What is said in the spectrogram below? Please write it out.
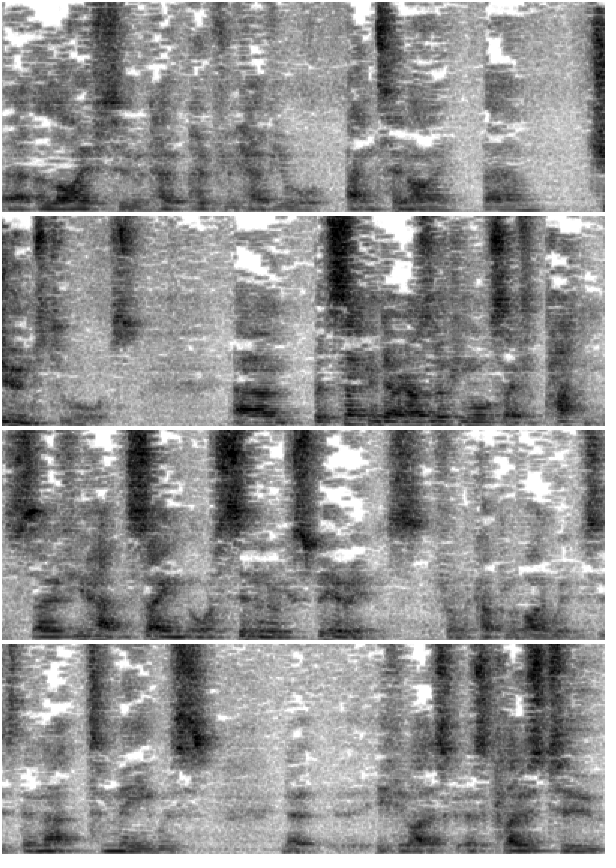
uh, alive to and ho- hopefully have your antennae um, tuned towards. Um, but secondary, I was looking also for patterns. So if you had the same or a similar experience from a couple of eyewitnesses, then that to me was, you know, if you like, as, as close to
